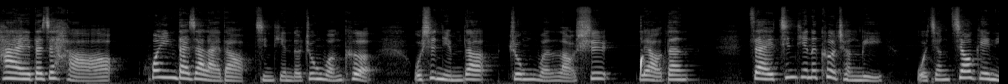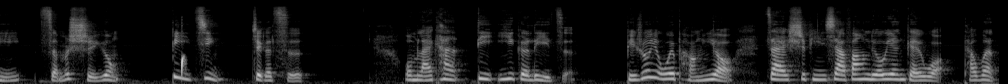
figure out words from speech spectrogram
嗨，大家好，欢迎大家来到今天的中文课，我是你们的中文老师廖丹。在今天的课程里，我将教给你怎么使用“毕竟”这个词。我们来看第一个例子，比如有位朋友在视频下方留言给我，他问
